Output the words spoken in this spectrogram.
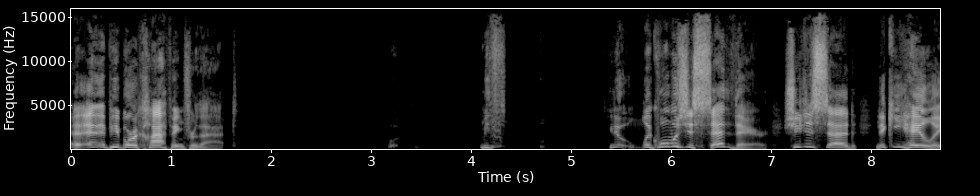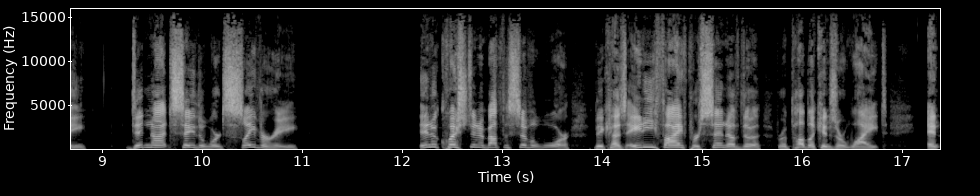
And, people are clapping for that. I mean, you know, like what was just said there? She just said Nikki Haley did not say the word slavery in a question about the Civil War because 85% of the Republicans are white and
